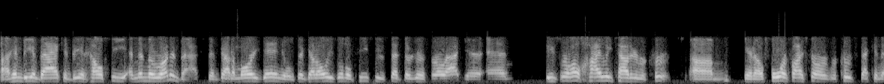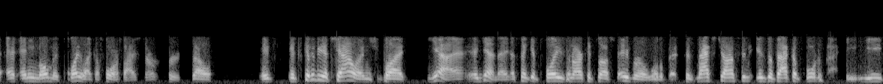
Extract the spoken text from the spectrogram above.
uh, him being back and being healthy, and then the running backs. They've got Amari Daniels. They've got all these little pieces that they're going to throw at you, and these are all highly touted recruits. Um, you know, four or five star recruits that can at any moment play like a four or five star recruit. So it's it's going to be a challenge, but yeah, again, I think it plays in Arkansas' favor a little bit because Max Johnson is a backup quarterback. He, he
